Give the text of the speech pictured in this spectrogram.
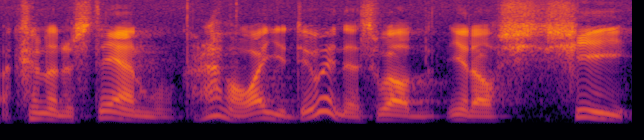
I couldn't understand, well, Grandma, why are you doing this? Well, you know, she,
